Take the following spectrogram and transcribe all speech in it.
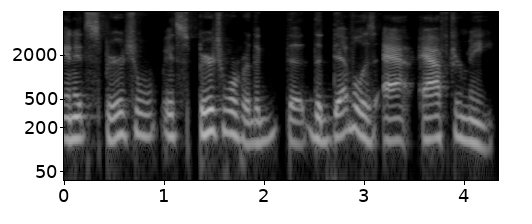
And it's spiritual, it's spiritual warfare. The the the devil is at after me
